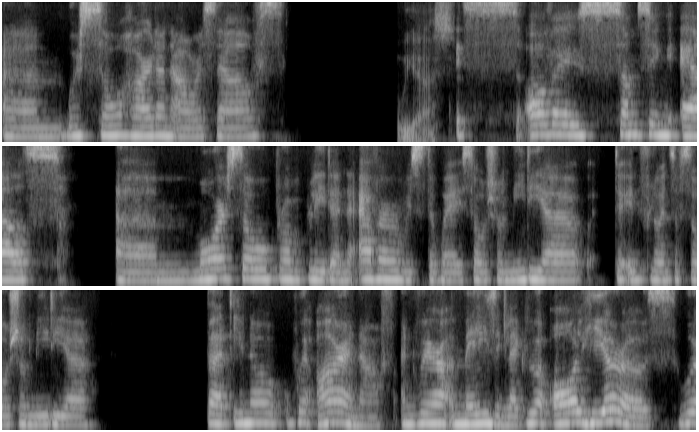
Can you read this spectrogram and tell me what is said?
Um, we're so hard on ourselves. Oh, yes. It's always something else, um, more so probably than ever with the way social media, the influence of social media but you know we are enough and we're amazing like we're all heroes we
